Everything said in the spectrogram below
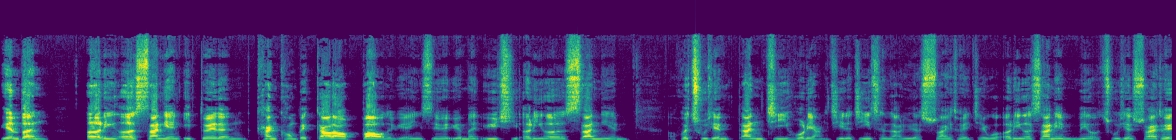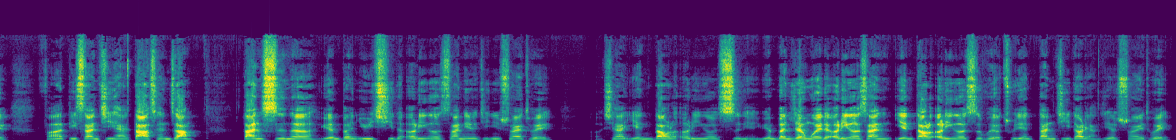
原本。二零二三年一堆人看空被嘎到爆的原因，是因为原本预期二零二三年会出现单季或两季的经济成长率的衰退，结果二零二三年没有出现衰退，反而第三季还大成长。但是呢，原本预期的二零二三年的经济衰退，呃，现在延到了二零二四年。原本认为的二零二三延到了二零二四会有出现单季到两季的衰退，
